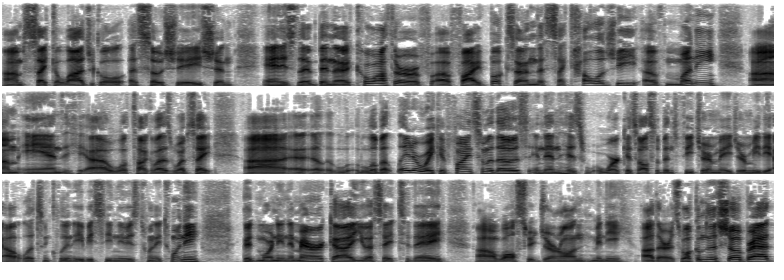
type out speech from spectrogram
um, Psychological Association. And he's the, been the co author of uh, five books on the psychology of money. Um, and uh, we'll talk about his website uh, a, a, little bit later where you can find some of those. And then his work has also been featured in major media outlets, including ABC News 2020, Good Morning America, USA Today, uh, Wall Street Journal, and many others. Welcome to the show, Brad.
